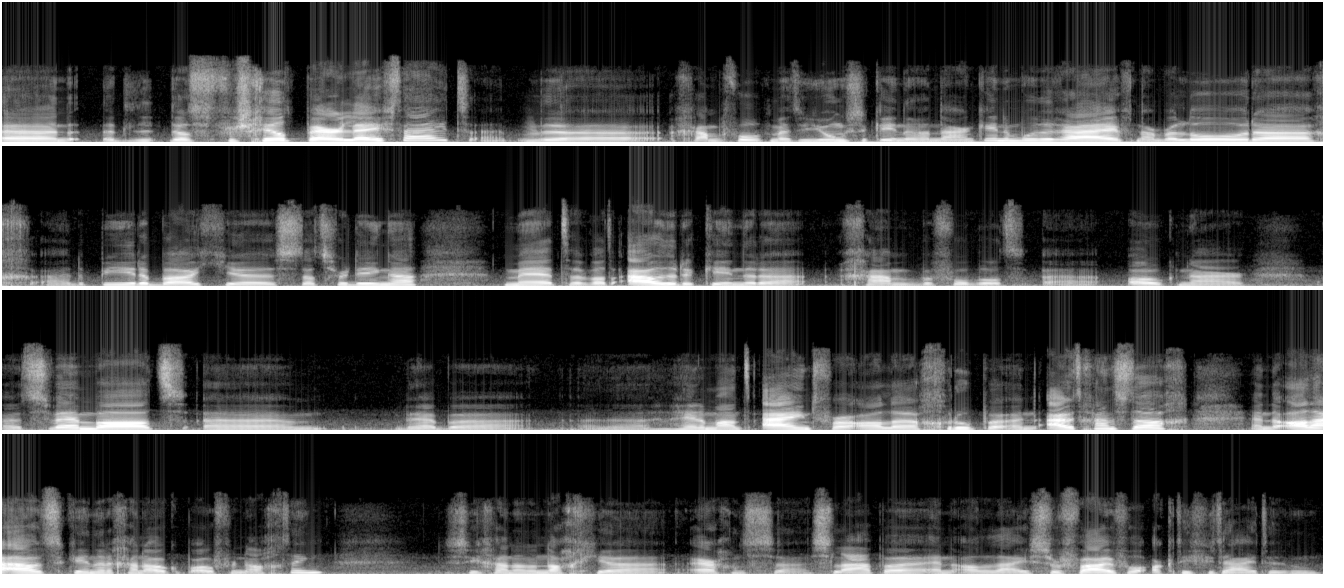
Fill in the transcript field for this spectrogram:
Uh, het, dat verschilt per leeftijd. We gaan bijvoorbeeld met de jongste kinderen naar een kinderboerderij of naar Belorig, uh, de pierenbadjes, dat soort dingen. Met wat oudere kinderen gaan we bijvoorbeeld ook naar het zwembad. Ehm, we hebben helemaal aan het eind voor alle groepen een uitgaansdag. En de alleroudste kinderen gaan ook op overnachting. Dus die gaan dan een nachtje ergens slapen en allerlei survival activiteiten doen.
